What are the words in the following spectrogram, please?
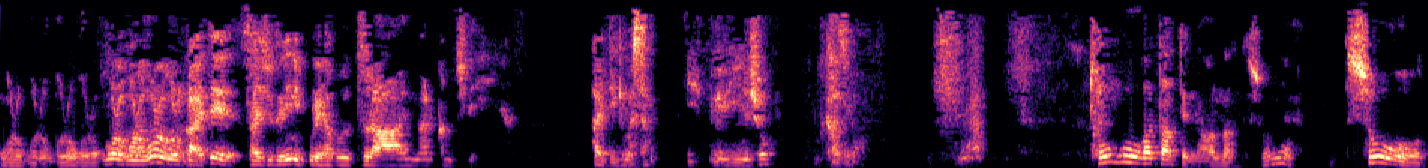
ゴロゴロゴロゴロ。ゴロゴロゴロゴロ変えて、最終的にプレハブツラーになるかもしれへんやん。入っていきました。いいいでしょカジノ。統合型って何なんでしょうね。ショー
